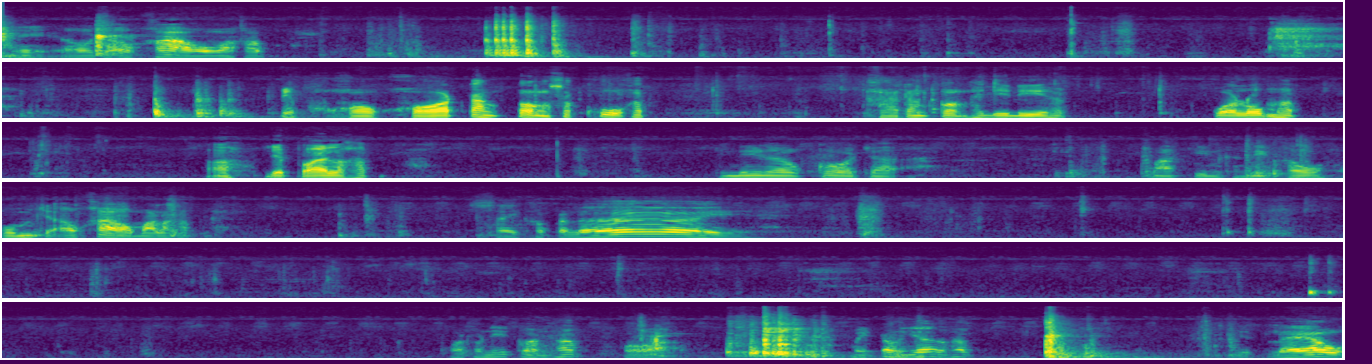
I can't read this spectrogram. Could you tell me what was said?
นี่เราจะเอาข้าวออกมาครับ เดี๋ยวขอขอตั้งกล้องสักครู่ครับ ขาตั้งกล้องให้ดีๆครับกลัวล้มครับอะเรียบร้อยแล้วครับ ทีนี้เราก็จะมากินคันนี้เขาผมจะเอาข้าวมาแล้วครับ ใส่เข้าไปเลย พอเท่านี้ก่อนครับเพราะไม่ต้องเยอะครับ เสร็จแล้ว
